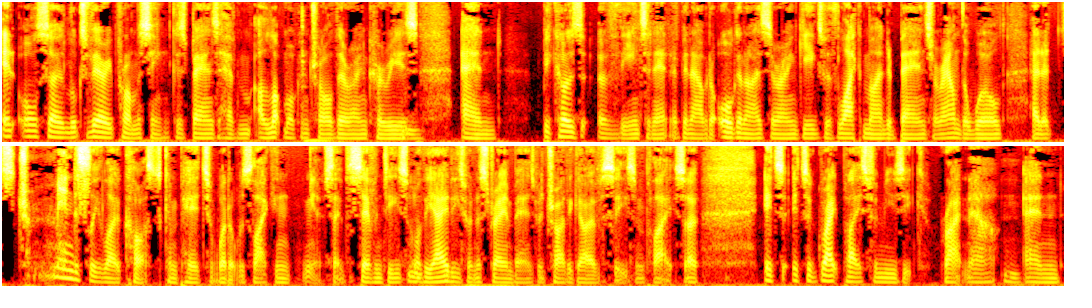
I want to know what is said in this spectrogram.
it also looks very promising because bands have a lot more control of their own careers, mm. and because of the internet, have been able to organise their own gigs with like-minded bands around the world at a tremendously low cost compared to what it was like in, you know, say, the 70s or mm. the 80s when Australian bands would try to go overseas and play. So, it's it's a great place for music right now, mm. and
